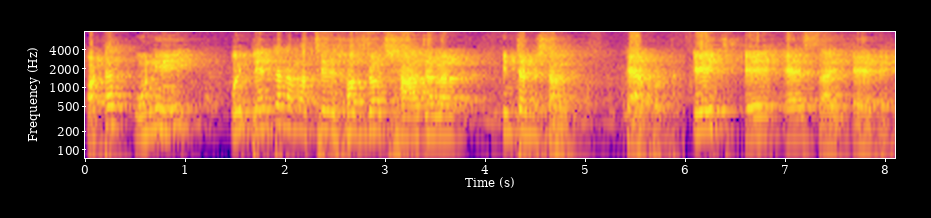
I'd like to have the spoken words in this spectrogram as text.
অর্থাৎ উনি ওই প্লেনটা নামাচ্ছে Hazrat Shahjalal international airport. H A S I N A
